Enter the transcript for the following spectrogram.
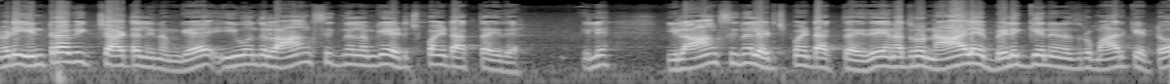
ನೋಡಿ ಇಂಟ್ರಾ ವೀಕ್ ಚಾರ್ಟಲ್ಲಿ ನಮಗೆ ಈ ಒಂದು ಲಾಂಗ್ ಸಿಗ್ನಲ್ ನಮಗೆ ಎಡ್ಜ್ ಪಾಯಿಂಟ್ ಆಗ್ತಾ ಇದೆ. ಇಲ್ಲಿ ಈ ಲಾಂಗ್ ಸಿಗ್ನಲ್ ಎಡ್ಜ್ ಪಾಯಿಂಟ್ ಆಗ್ತಾ ಇದೆ. ಏನಾದರೂ ನಾಳೆ ಬೆಳಿಗ್ಗೆ ಏನಾದರೂ ಮಾರ್ಕೆಟು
